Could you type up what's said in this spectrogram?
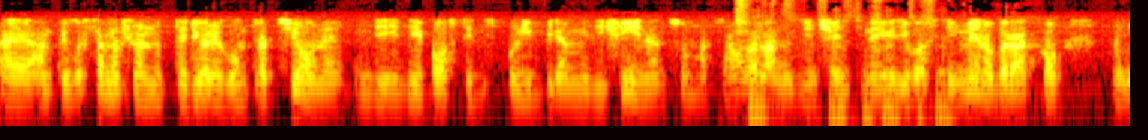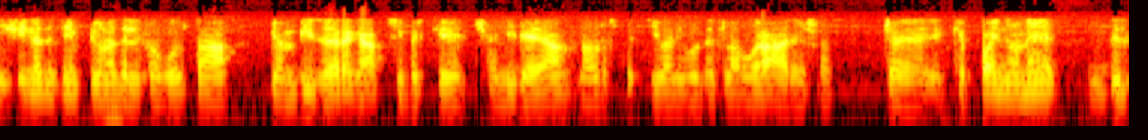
eh, anche quest'anno c'è un'ulteriore contrazione di, dei posti disponibili a medicina, insomma, stiamo certo, parlando di un certo, centinaio certo, di posti certo. in meno, però ecco, medicina ad esempio è una delle facoltà più ambite ai ragazzi perché c'è l'idea, la prospettiva di poter lavorare, cioè, cioè, che poi non è del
